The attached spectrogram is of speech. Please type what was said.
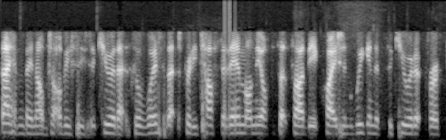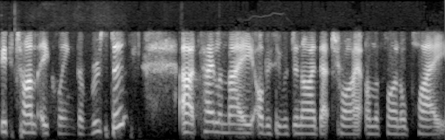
they haven't been able to obviously secure that silverware, so that's pretty tough for them. On the opposite side of the equation, Wigan have secured it for a fifth time, equaling the Roosters. Uh, Taylor May obviously was denied that try on the final play,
